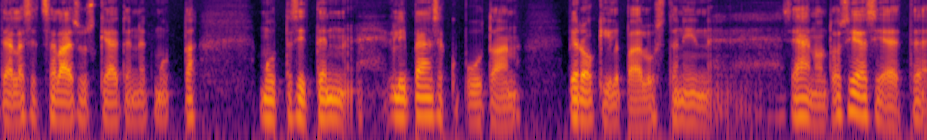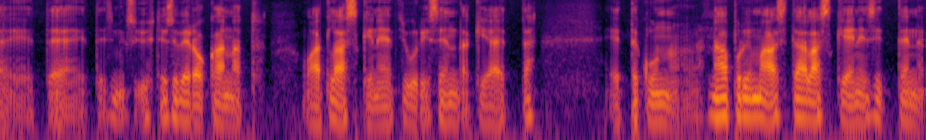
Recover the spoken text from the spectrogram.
tällaiset salaisuuskäytännöt, mutta, mutta sitten ylipäänsä kun puhutaan verokilpailusta, niin sehän on tosiasia, että, että, että esimerkiksi yhteisöverokannat ovat laskeneet juuri sen takia, että, että kun naapurimaa sitä laskee, niin sitten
